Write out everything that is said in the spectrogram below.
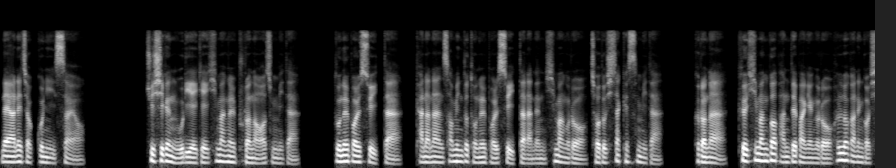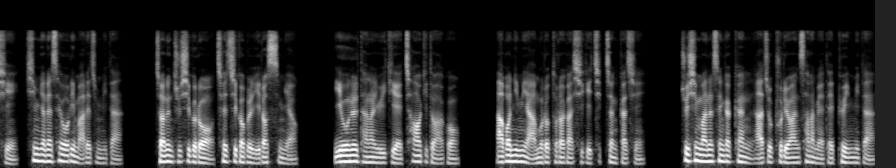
내 안에 적군이 있어요. 주식은 우리에게 희망을 불어넣어 줍니다. 돈을 벌 수 있다. 가난한 서민도 돈을 벌 수 있다라는 희망으로 저도 시작했습니다. 그러나 그 희망과 반대 방향으로 흘러가는 것이 10년의 세월이 말해줍니다. 저는 주식으로 제 직업을 잃었으며 이혼을 당할 위기에 처하기도 하고 아버님이 암으로 돌아가시기 직전까지 주식만을 생각한 아주 불효한 사람의 대표입니다.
